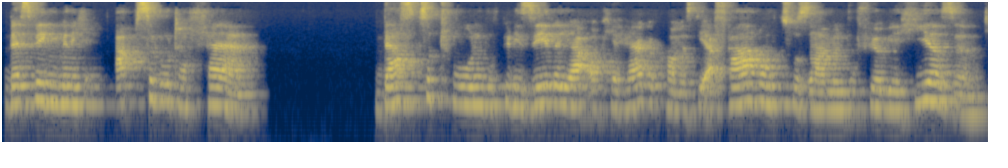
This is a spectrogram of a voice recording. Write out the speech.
deswegen bin ich absoluter Fan, das zu tun, wofür die Seele ja auch hierher gekommen ist, die Erfahrung zu sammeln, wofür wir hier sind.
